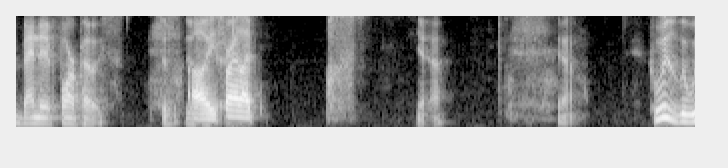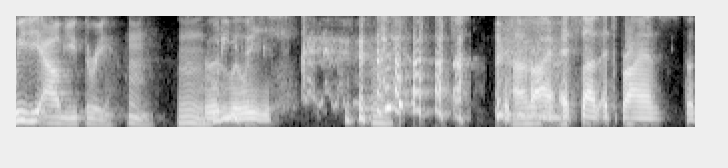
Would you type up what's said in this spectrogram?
bend it far post. Just, just Oh, he's at it. probably like, yeah, yeah. Who is Luigi out of you three? Hmm. Hmm. who's do? Luigi? It's Um, Brian. It's uh, it's Brian, the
